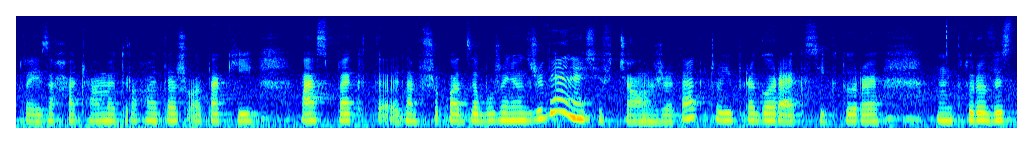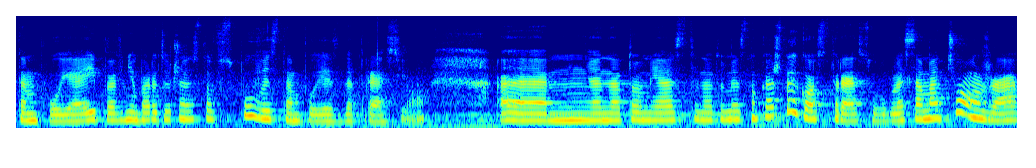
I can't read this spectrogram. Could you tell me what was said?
Tutaj zahaczamy trochę też o taki aspekt na przykład zaburzeń odżywiania się w ciąży, tak? czyli pregoreksji, który, który występuje i pewnie bardzo często współwystępuje z depresją. Natomiast, natomiast no, każdego stresu, w ogóle sama ciąża,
